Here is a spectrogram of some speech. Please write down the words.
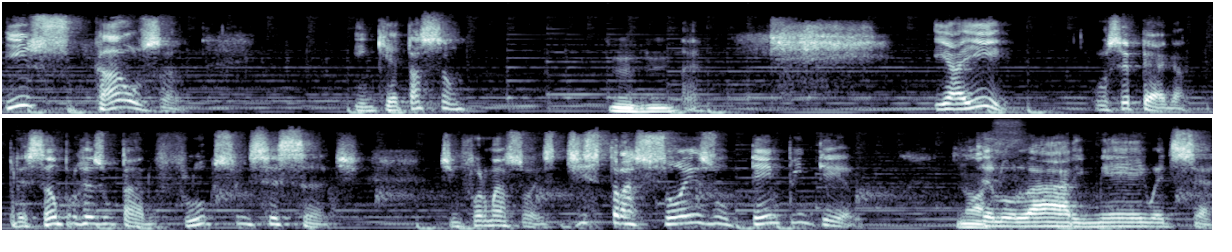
isso causa inquietação. Uhum. Né? E aí você pega pressão para o resultado, fluxo incessante de informações, distrações o tempo inteiro, Nossa. celular, e-mail, etc.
